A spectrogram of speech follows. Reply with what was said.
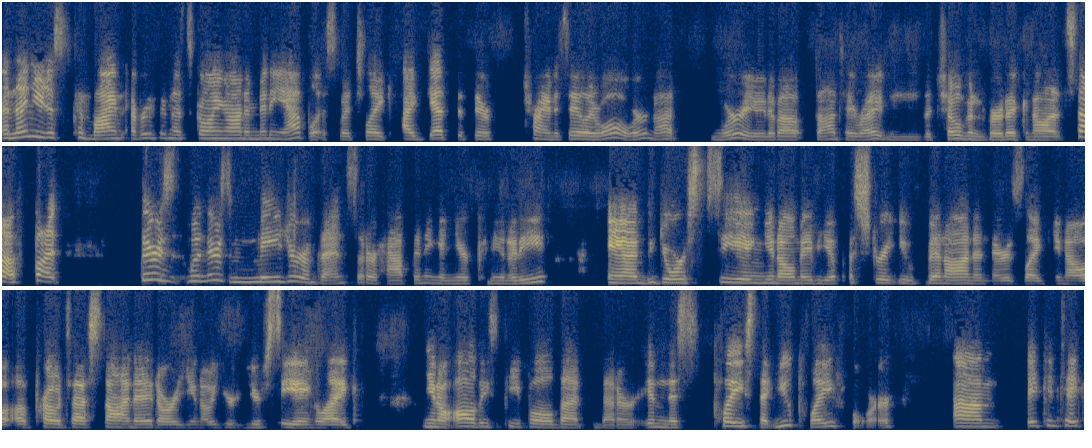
and then you just combine everything that's going on in Minneapolis, which like I get that they're trying to say like, well, we're not worried about Daunte Wright and the Chauvin verdict and all that stuff," but there's when there's major events that are happening in your community and you're seeing you know maybe a, a, street you've been on and there's like you know a protest on it or you know you're, you're seeing like you know all these people that that are in this place that you play for um it can take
